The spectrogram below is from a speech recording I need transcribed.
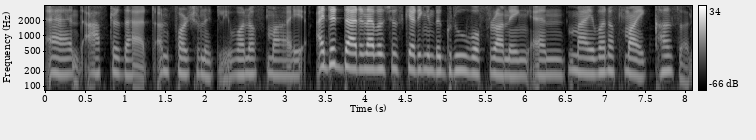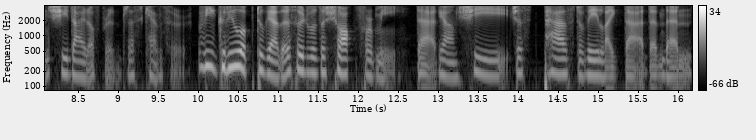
And after that, unfortunately, one of my I did that and I was just getting in the groove of running and my one of my cousins, she died of breast cancer. We grew up together, so it was a shock for me that Yeah. she just passed away like that and then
